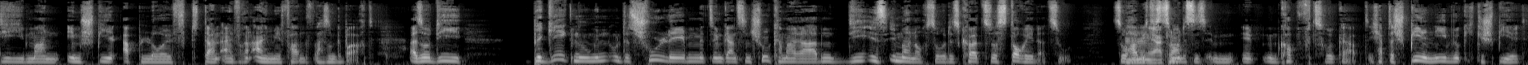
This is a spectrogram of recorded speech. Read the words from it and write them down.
die man im Spiel abläuft, dann einfach in Anime-Fassung gebracht. Also die Begegnungen und das Schulleben mit den ganzen Schulkameraden, die ist immer noch so. Das gehört zur Story dazu. So Mhm, habe ich ja, das klar. zumindest im, im, im Kopf zurückgehabt. Ich habe das Spiel nie wirklich gespielt,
